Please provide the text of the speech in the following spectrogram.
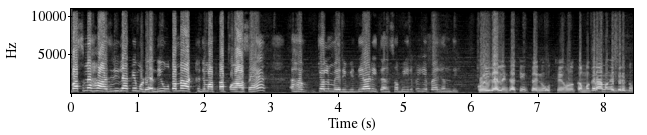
ਬਸ ਮੈਂ ਹਾਜ਼ਰੀ ਲਾ ਕੇ ਮੁੜ ਜਾਂਦੀ ਉਹ ਤਾਂ ਮੈਂ 8 ਜਮਾਤਾਂ ਪਾਸ ਐ। ਅਹ, ਚੱਲ ਮੇਰੀ ਵੀ ਦਿਹਾੜੀ 320 ਰੁਪਏ ਪੈ ਜਾਂਦੀ। ਕੋਈ ਗੱਲ ਨਹੀਂ ਚਾਚੀ ਤੈਨੂੰ ਉੱਥੇ ਹੁਣ ਕੰਮ ਕਰਾਵਾਂਗੇ ਤੇਰੇ ਤੋਂ।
